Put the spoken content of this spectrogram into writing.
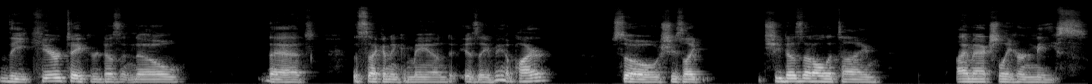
the caretaker doesn't know that the second in command is a vampire. So she's like, she does that all the time. I'm actually her niece,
